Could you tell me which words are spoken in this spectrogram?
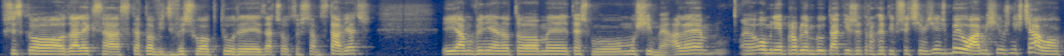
Wszystko od Aleksa z Katowic wyszło, który zaczął coś tam stawiać. I ja mówię, nie, no to my też mu, musimy, ale u mnie problem był taki, że trochę tych przedsięwzięć było, a mi się już nie chciało.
